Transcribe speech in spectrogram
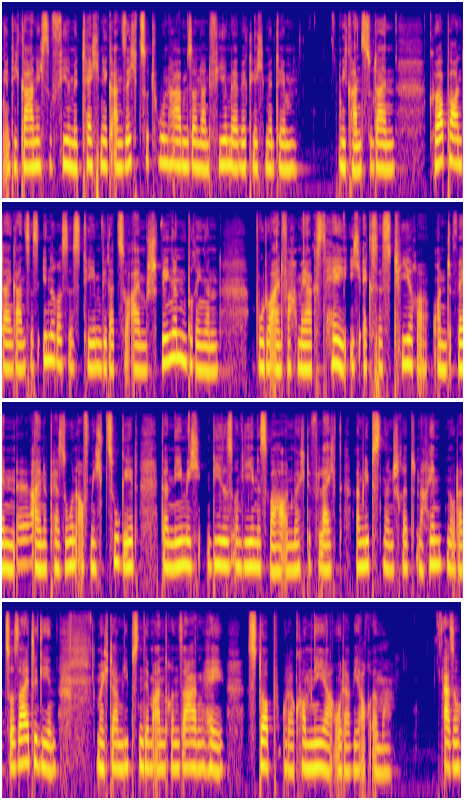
die gar nicht so viel mit Technik an sich zu tun haben, sondern vielmehr wirklich mit dem, wie kannst du deinen Körper und dein ganzes inneres System wieder zu einem Schwingen bringen, wo du einfach merkst, hey, ich existiere und wenn äh, eine Person auf mich zugeht, dann nehme ich dieses und jenes wahr und möchte vielleicht am liebsten einen Schritt nach hinten oder zur Seite gehen, möchte am liebsten dem anderen sagen, hey, stopp oder komm näher oder wie auch immer. Also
